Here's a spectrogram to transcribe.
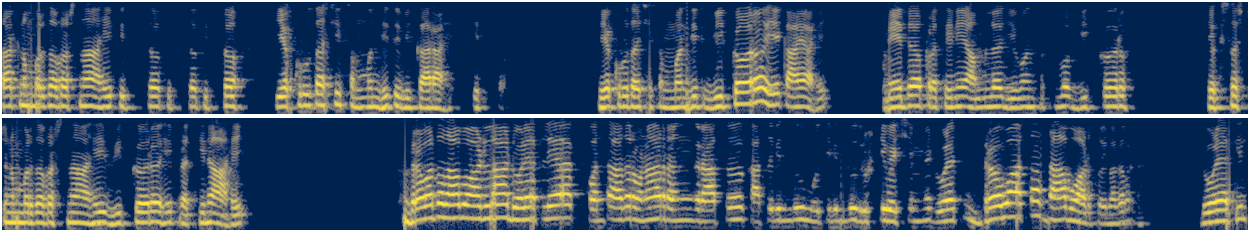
साठ नंबरचा प्रश्न आहे पित्त पित्त पित्त. यकृताशी संबंधित विकार आहे पित्त. यकृताशी संबंधित विकर हे काय आहे? मेद प्रथिने आम्ल जीवनसत्व विकर. एकसष्ट नंबरचा प्रश्न आहे विकर हे प्रथिना आहे. द्रवाचा दाब वाढला डोळ्यातल्या कोणता आजार होणार? रंग रात काचबिंदू मोतीबिंदू दृष्टिवैषम्य डोळ्यातील द्रवाचा दाब वाढतोय बघा बरं का. डोळ्यातील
